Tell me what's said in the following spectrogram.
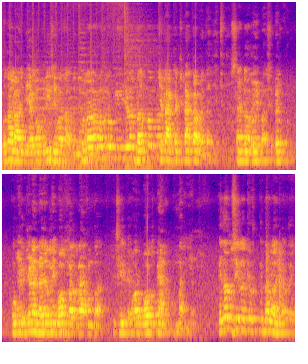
ਉਹਦਾ ਇਲਾਜ ਵੀ ਹੈਗਾ ਉਹ ਫ੍ਰੀ ਸੇਵਾ ਦੱਸ ਦਿੰਦੇ ਖੁੱਲਾ ਦਾ ਮਤਲਬ ਕੀ? ਜਿਹੜਾ ਦਰਦ ਹੁੰਦਾ ਚਟਾਕਾ ਚਟਾਕਾ ਪੈਂਦਾ ਜੀ ਇੱਥੇ। ਦੋਵੇਂ ਪਾਸੇ ਬਿਲਕੁਲ। ਜਿਹੜਾ ਨਜ਼ਰ ਲਈ ਬਹੁਤ ਖਤਰਨਾਕ ਹੁੰਦਾ। ਠੀਕ ਹੈ। ਔਰ ਬਹੁਤ ਭਿਆਨਕ ਬਿਮਾਰੀ ਹੈ। ਇਹਦਾ ਤੁਸੀਂ ਕਿੱਦਾਂ ਇਲਾਜ ਕਰਦੇ ਹੋ?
